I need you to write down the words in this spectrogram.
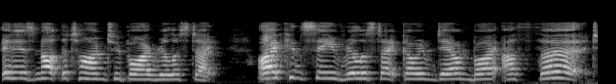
It is not the time to buy real estate. I can see real estate going down by a third.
